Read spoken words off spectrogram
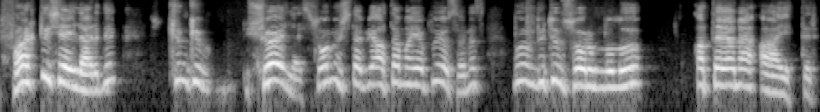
farklı şeylerdi. Çünkü şöyle sonuçta bir atama yapıyorsanız bunun bütün sorumluluğu atayana aittir.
